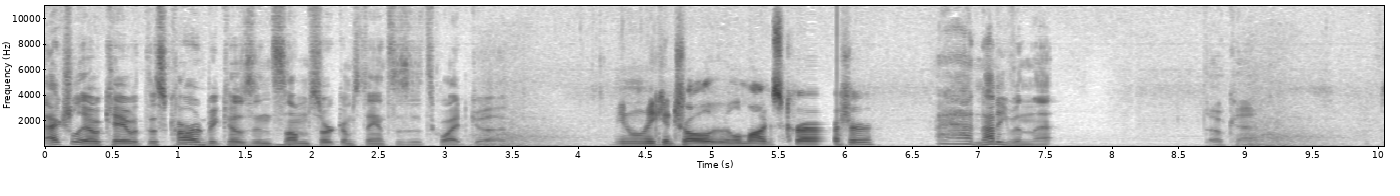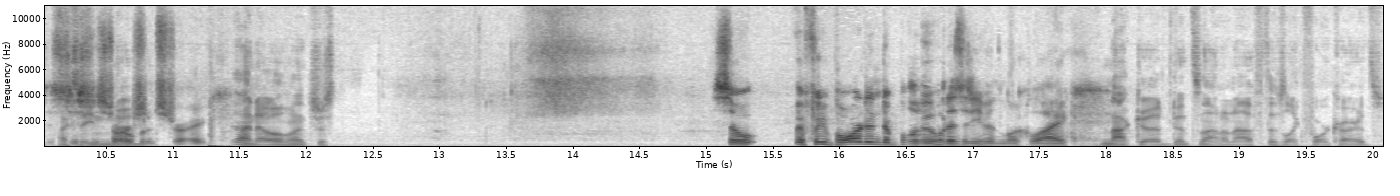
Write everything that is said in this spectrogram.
actually okay with this card because in some circumstances it's quite good. I mean when we control Ulamog's Crusher, Ah, not even that. Okay, it's I just see distortion nobody- strike. I know. It's just So if we board into blue, what does it even look like? not good. It's not enough. There's like four cards.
